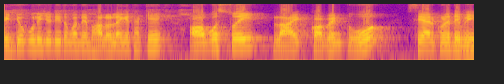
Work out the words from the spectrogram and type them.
ভিডিওগুলি যদি তোমাদের ভালো লেগে থাকে, অবশ্যই লাইক কমেন্ট ও শেয়ার করে দেবে।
